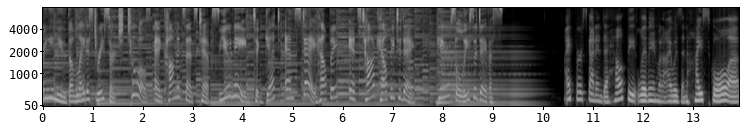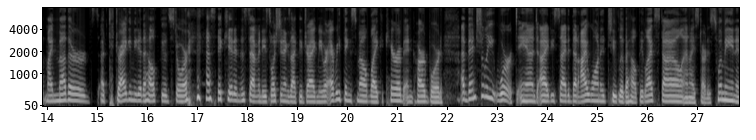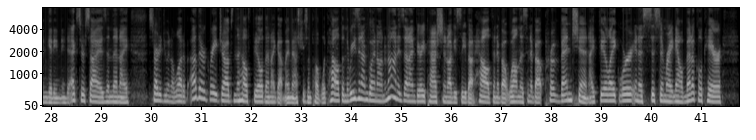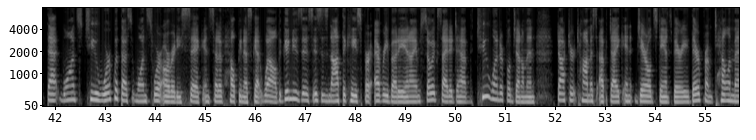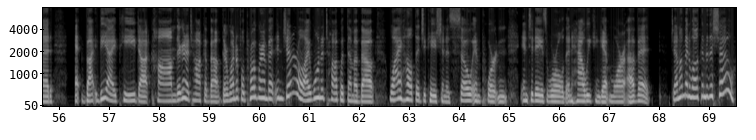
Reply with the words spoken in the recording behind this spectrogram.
bringing you the latest research, tools, and common sense tips you need to get and stay healthy. It's Talk Healthy Today. Here's Lisa Davis. I first got into healthy living when I was in high school. Uh, my mother uh, dragging me to the health food store as a kid in the 70s. Well, she didn't exactly drag me, where everything smelled like carob and cardboard. Eventually worked, and I decided that I wanted to live a healthy lifestyle, and I started swimming and getting into exercise. And then I started doing a lot of other great jobs in the health field and I got my master's in public health. And the reason I'm going on and on is that I'm very passionate, obviously, about health and about wellness and about prevention. I feel like we're in a system right now of medical care that wants to work with us once we're already sick instead of helping us get well. The good news is this is not the case for everybody. And I am so excited to have two wonderful gentlemen, Dr. Thomas Updike and Gerald Stansberry. They're from Telemed at VIP.com. They're going to talk about their wonderful program, but in general, I want to talk with them about why health education is so important in today's world and how we can get more of it. Gentlemen, welcome to the show.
